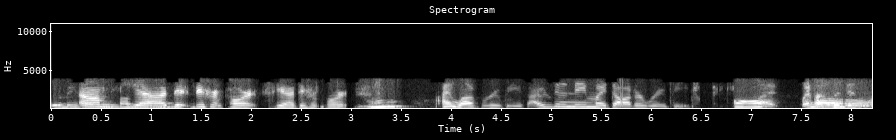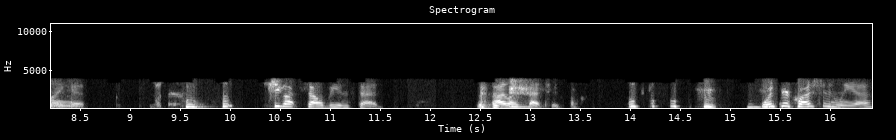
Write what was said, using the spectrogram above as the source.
rubies. Um, Arkansas yeah, down di- different parts. Yeah, different parts. there. Mhm. I love rubies. I was going to name my daughter Ruby, Aw. but my husband didn't Oh. like it. She got Selby instead. I like that too. What's your question, Leah?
